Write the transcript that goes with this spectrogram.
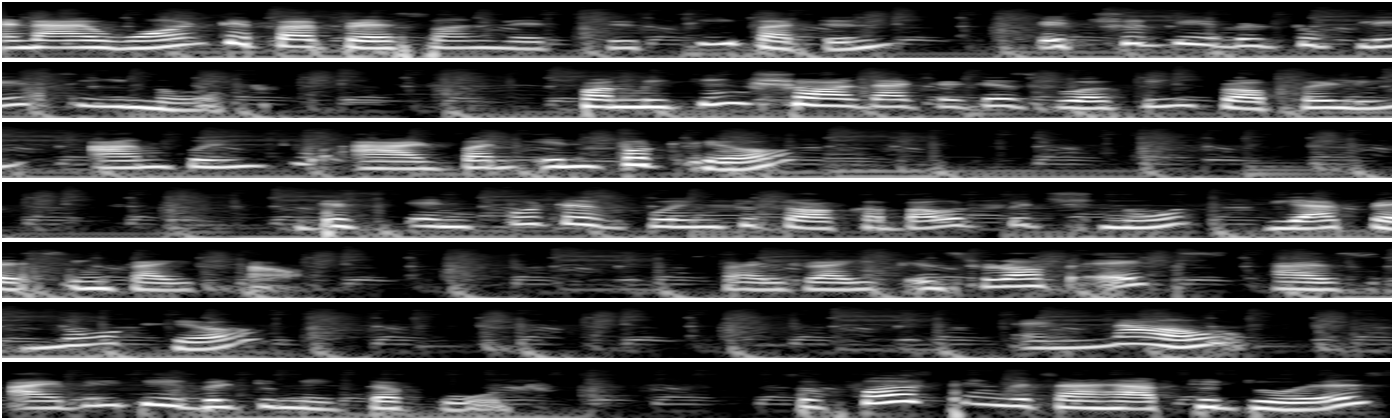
And I want if I press on let's say C button, it should be able to play C note. For making sure that it is working properly, I'm going to add one input here. This input is going to talk about which note we are pressing right now. So I'll write instead of X as note here. And now I will be able to make the code. So first thing which I have to do is,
